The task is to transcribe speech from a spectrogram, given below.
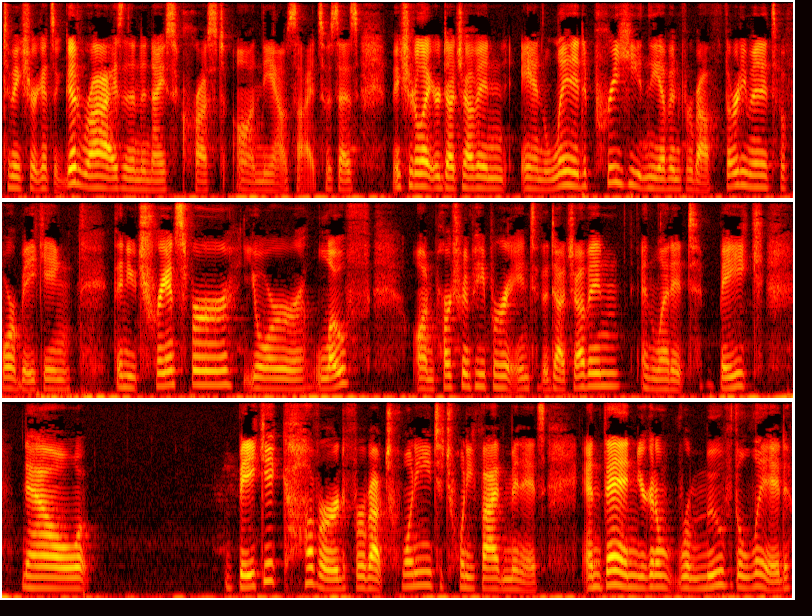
to make sure it gets a good rise and then a nice crust on the outside. So it says make sure to let your Dutch oven and lid preheat in the oven for about 30 minutes before baking. Then you transfer your loaf on parchment paper into the Dutch oven and let it bake. Now, bake it covered for about 20 to 25 minutes, and then you're going to remove the lid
